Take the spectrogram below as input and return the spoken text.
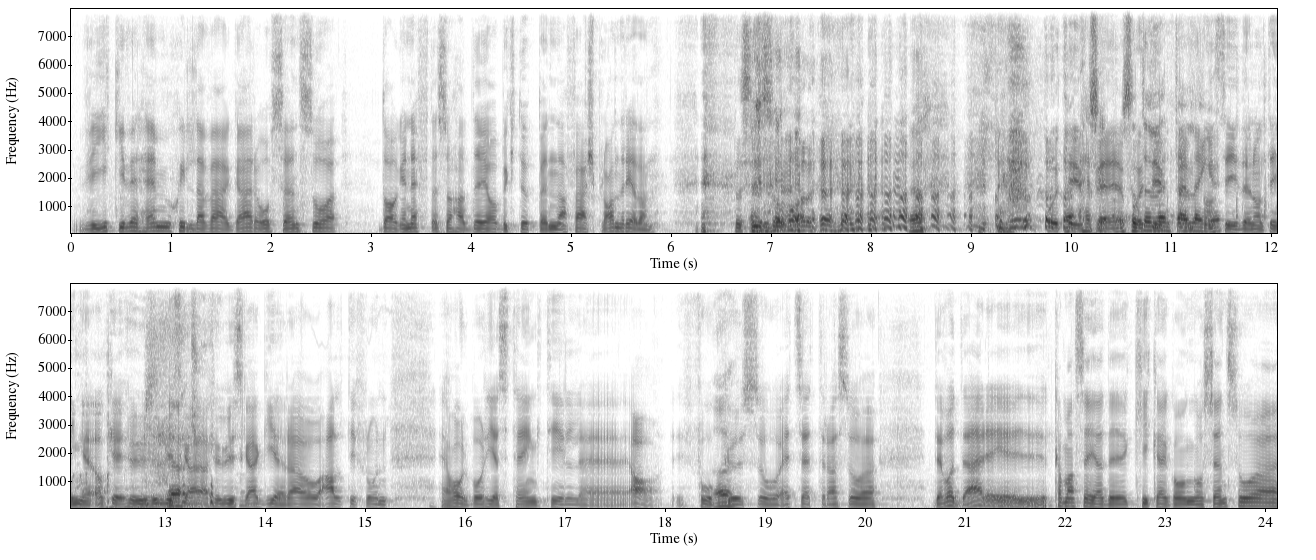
vi gick ju väl hem skilda vägar och sen så dagen efter så hade jag byggt upp en affärsplan redan. Precis så var det. På typ, ska- eh, jag ska på typ vänta 15 länge. sidor någonting. Okej hur, hur, vi ska, hur vi ska agera och allt ifrån eh, hållbarhetstänk till eh, ja, fokus och etc. Så det var där eh, kan man säga det kickade igång och sen så,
